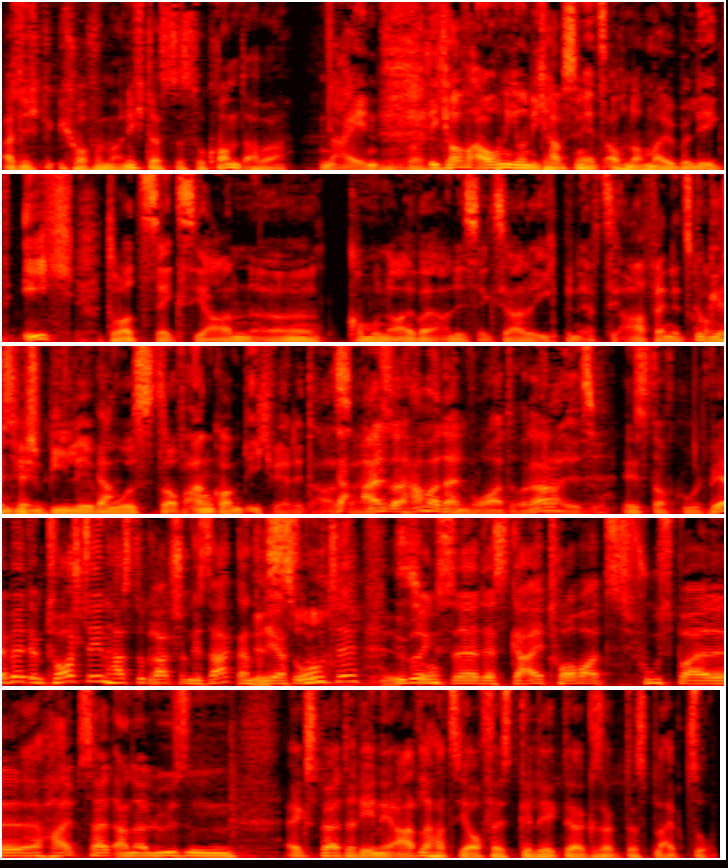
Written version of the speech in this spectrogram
Also ich, ich hoffe mal nicht, dass das so kommt, aber. Nein, ich hoffe auch nicht und ich habe es mir jetzt auch nochmal überlegt. Ich, trotz sechs Jahren äh, mhm. Kommunalwahl, alle sechs Jahre, ich bin FCA-Fan, jetzt du kommen die hin. Spiele, ja. wo es drauf ankommt, ich werde da sein. also haben wir dein Wort, oder? Also. Ist doch gut. Wer wird im Tor stehen, hast du gerade schon gesagt, Andreas so. Lute. Übrigens so. äh, der Sky Torwart Fußball Halbzeitanalysen Experte René Adler hat sie auch festgelegt, er hat gesagt, das bleibt so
